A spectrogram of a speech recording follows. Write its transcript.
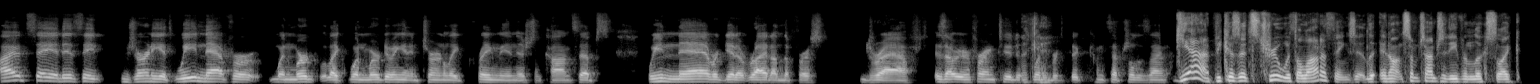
I would say it is a journey. It's we never when we're like when we're doing it internally, creating the initial concepts, we never get it right on the first draft. Is that what you're referring to? Just Okay. when the conceptual design. Yeah, because it's true with a lot of things. It, and on- sometimes it even looks like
